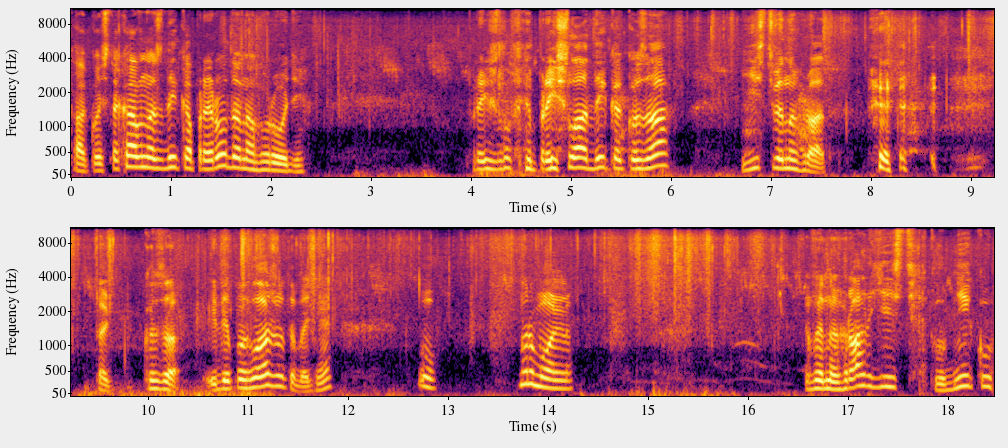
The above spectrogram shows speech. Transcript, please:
Так, ось така в нас дика природа на городі. Прийшла, прийшла дика коза, їсть виноград. Так, коза, іди поглажу тебе, ні? О, нормально. Виноград їсть, клубніку.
